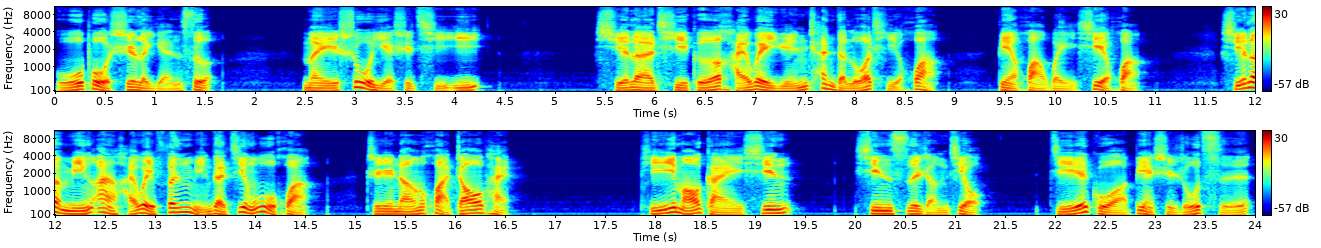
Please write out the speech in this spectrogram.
无不失了颜色。美术也是其一。学了体格还未匀称的裸体画，便画猥亵画；学了明暗还未分明的静物画。只能画招牌，皮毛改新，心思仍旧，结果便是如此。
